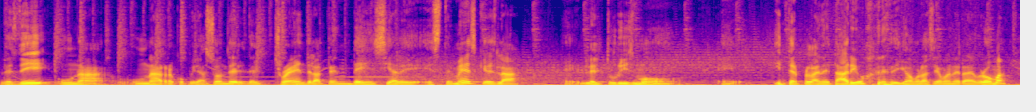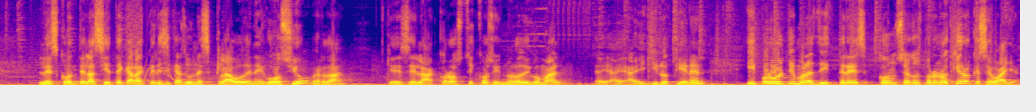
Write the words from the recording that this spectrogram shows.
Les di una, una recopilación del, trend, de la tendencia de este mes, que es la, eh, el turismo eh, interplanetario, digamos así de manera de broma. Les conté las siete características de un esclavo de negocio, ¿verdad? Que es el acróstico, si no lo digo mal, eh, ahí lo tienen. Y por último les di tres consejos, pero no quiero que se vayan.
